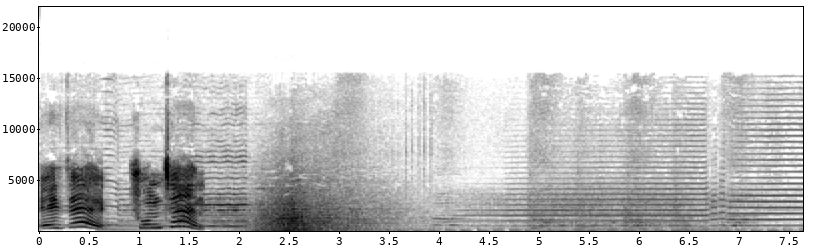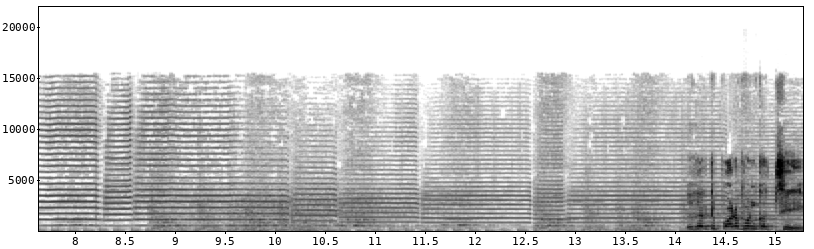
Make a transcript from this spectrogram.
এই যে শুনছেন? তোকে একটু পরে ফোন করছি।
